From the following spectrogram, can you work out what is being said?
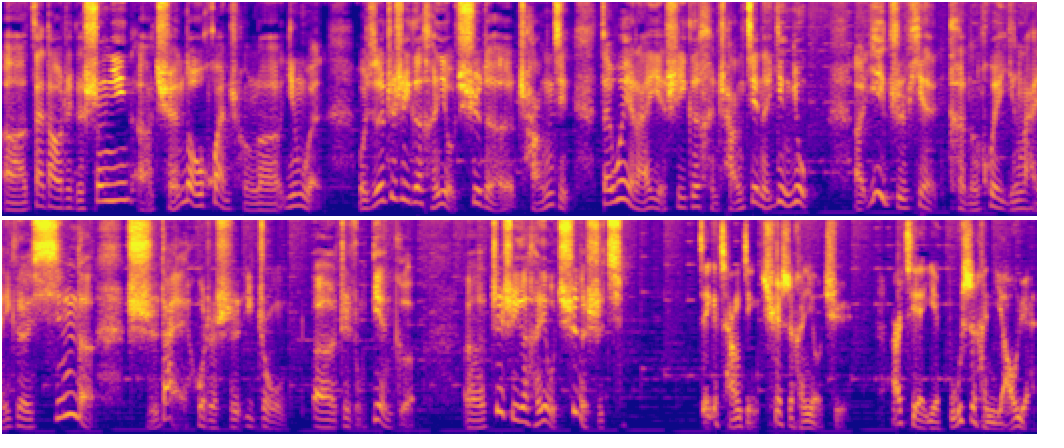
呃，再到这个声音啊，全都换成了英文。我觉得这是一个很有趣的场景，在未来也是一个很常见的应用。呃，译制片可能会迎来一个新的时代，或者是一种呃这种变革。呃，这是一个很有趣的事情。这个场景确实很有趣，而且也不是很遥远。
